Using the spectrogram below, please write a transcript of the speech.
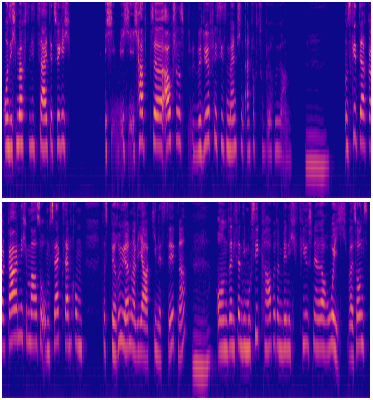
Und ich möchte die Zeit jetzt wirklich, ich, ich, ich habe äh, auch schon das Bedürfnis, diesen Menschen einfach zu berühren. Und es geht ja gar- nicht immer so um Sex, einfach um das Berühren, weil ja, Kinesthet, ne? Und wenn ich dann die Musik habe, dann bin ich viel schneller ruhig, weil sonst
